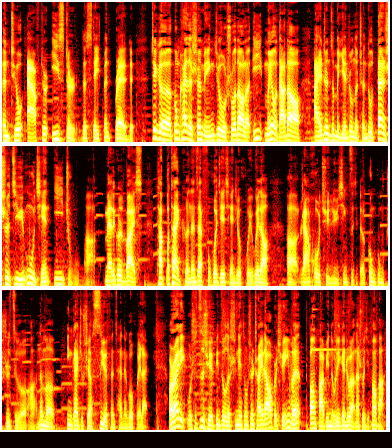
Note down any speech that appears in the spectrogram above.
until after Easter. The statement read. 这个公开的声明就说到了一没有达到癌症这么严重的程度，但是基于目前医嘱啊，medical advice，他不太可能在复活节前就回归到啊，然后去履行自己的公共职责啊，那么应该就是要四月份才能够回来。Alrighty，我是自学并做了十年同声传译的 Albert，学英文方法比努力更重要。那说起方法，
